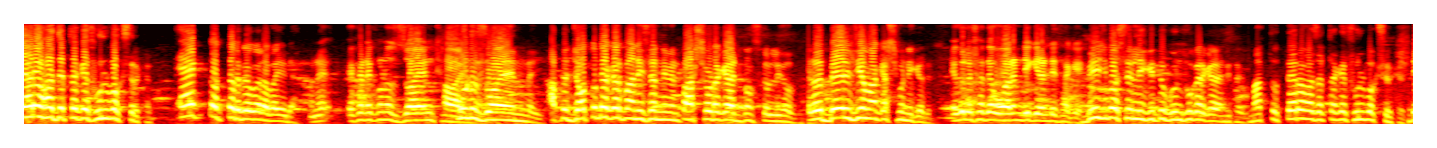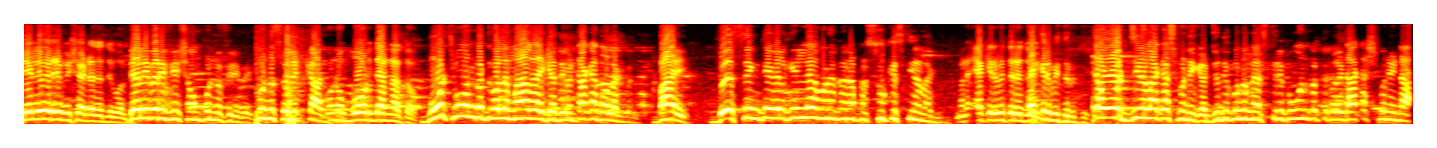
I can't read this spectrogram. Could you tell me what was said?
তেরো হাজার টাকায় ফুল বক্সের খাট। এক তত্তার করা ভাই এটা। মানে এখানে কোনো জয়েন্ট খাওয়া কোনো জয়েন নাই। আপনি যত টাকার ফার্নিচার নেবেন পাঁচশো টাকা অ্যাডভান্স করলেই হবে। এটা বেলজিয়াম আকাশমণি এগুলোর সাথে ওয়ারেন্টি গ্যারান্টি থাকে। বিশ বছর লিখিত গুণফুকার গ্যারান্টি থাকে। মাত্র তেরো হাজার টাকায় ফুল বক্সের খাট। ডেলিভারির বিষয়টা যদি বল ডেলিভারি ফি সম্পূর্ণ ফ্রি ভাই। কোনো সলিড কার্ড কোনো বোর্ড দেন না তো। বোর্ড প্রমাণ করতে পারলে মাল রাইখা দিবেন টাকা দেওয়া লাগবে না। ভাই ড্রেসিং টেবিল কিনলে মনে করেন আপনার সুকেস কিনা লাগবে। মানে একের ভিতরে একের ভিতরে এটা অরিজিনাল আকাশমণি কার্ড যদি কোনো মিস্ত্রি প্রমাণ করতে পারে এটা আকাশমণি না।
